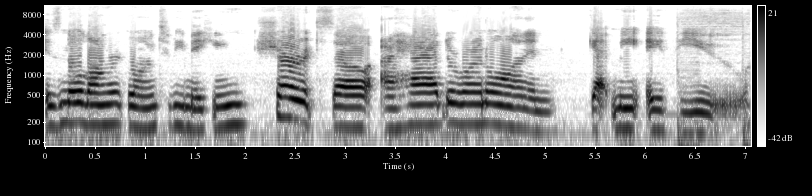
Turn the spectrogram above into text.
is no longer going to be making shirts, so I had to run on and get me a few.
